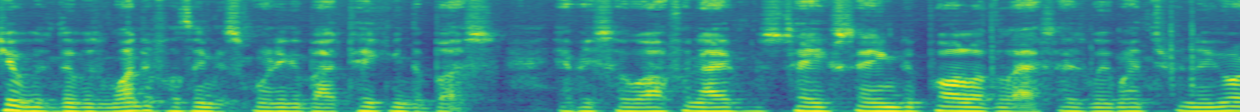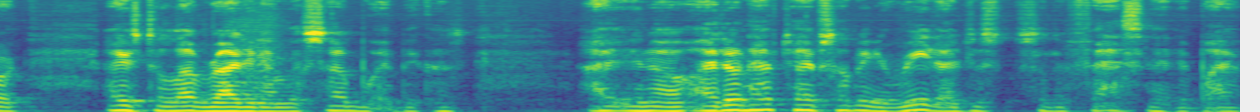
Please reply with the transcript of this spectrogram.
there was a wonderful thing this morning about taking the bus. Every so often, I was say, saying to Paula the last as we went through New York, I used to love riding on the subway because, I, you know, I don't have to have something to read. I'm just sort of fascinated by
